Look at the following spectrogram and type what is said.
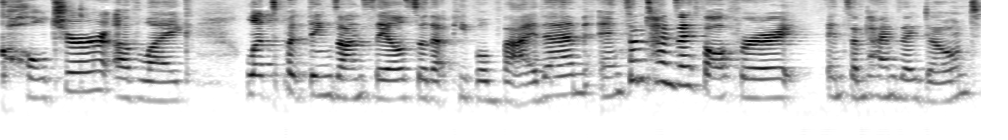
culture of like, let's put things on sale so that people buy them. And sometimes I fall for it and sometimes I don't.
